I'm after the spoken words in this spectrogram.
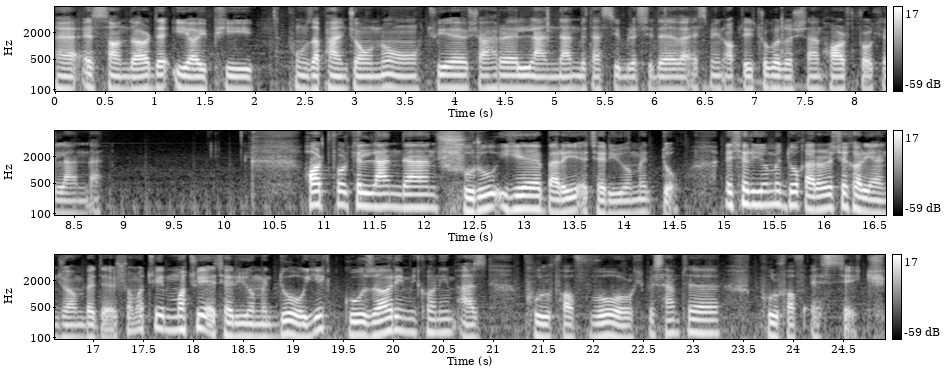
استاندارد EIP 1559 توی شهر لندن به تصویب رسیده و اسم این update رو گذاشتن hard fork لندن hard fork لندن شروعیه برای اتریوم دو. اتریوم دو قراره چه کاری انجام بده؟ شما توی ما توی اتریوم دو یک گذری می‌کنیم از proof of work به سمت proof of stake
